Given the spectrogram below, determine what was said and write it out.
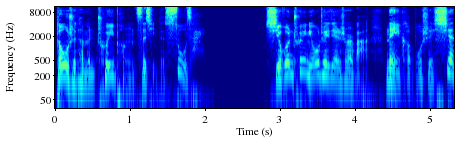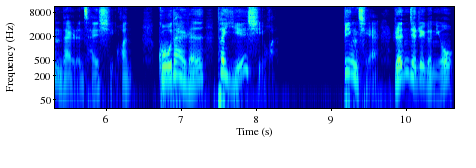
都是他们吹捧自己的素材。喜欢吹牛这件事儿吧，那可不是现代人才喜欢，古代人他也喜欢，并且人家这个牛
